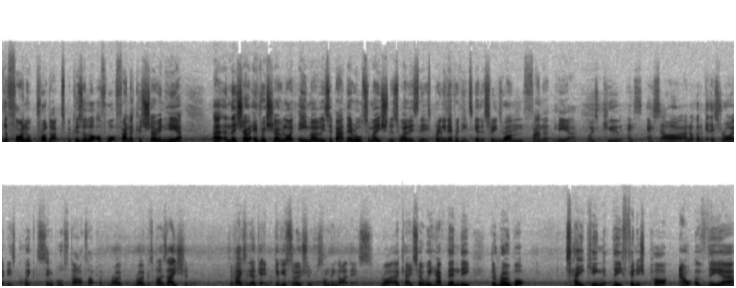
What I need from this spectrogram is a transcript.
the final product because a lot of what Fanuc is showing here, uh, and they show every show like Emo, is about their automation as well, isn't it? It's bringing everything together. So to one Fanuc here. Well, it's QSSR, and I've got to get this right. It's quick, simple startup of rob- robotisation. So basically, they'll get, give you a solution for something like this. Right. Okay. So we have then the the robot taking the finished part out of the. Uh,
